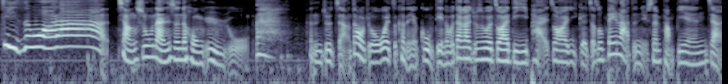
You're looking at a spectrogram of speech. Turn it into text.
气死我啦！抢输男生的红玉茹，能就这样，但我觉得我位置可能也固定的，我大概就是会坐在第一排，坐在一个叫做贝拉的女生旁边这样。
